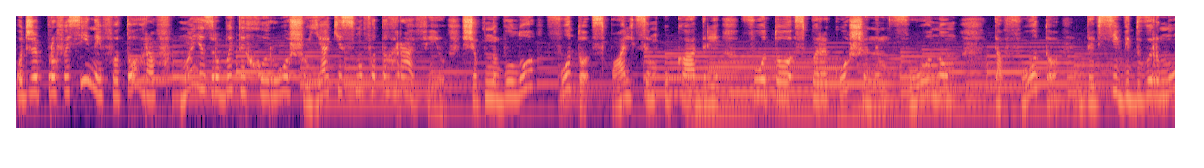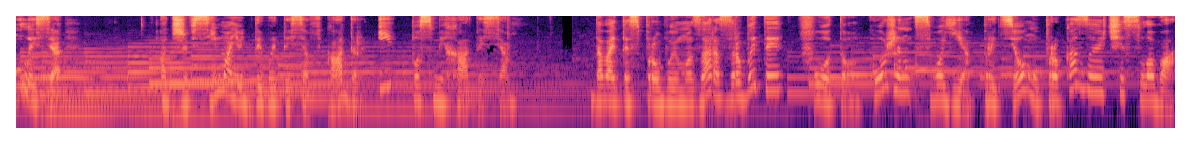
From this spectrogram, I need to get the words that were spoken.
Отже, професійний фотограф має зробити хорошу, якісну фотографію, щоб не було фото з пальцем у кадрі, фото з перекошеним фоном та фото, де всі відвернулися, адже всі мають дивитися в кадр і посміхатися. Давайте спробуємо зараз зробити фото, кожен своє, при цьому проказуючи слова.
